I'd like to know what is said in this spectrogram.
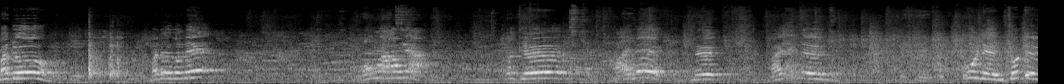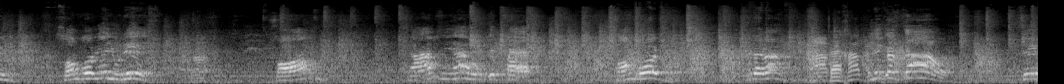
มาดู มาดูตรงนี้ ของเราเนี่ย ก็คือหมายเลขหนึ่งหมายเลขหนึ่งผู้หนึ่งชุดหนึ่งสองคนก็อยู่นี่สองสามสี่ห้าหกเจ็ดแปดสองคนเข้าใจปะใช่ครับ อันนี้ก็เก้าสิบ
